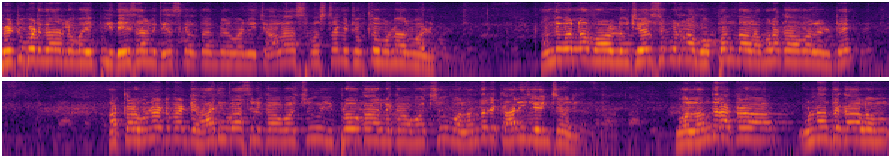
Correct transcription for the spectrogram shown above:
పెట్టుబడిదారుల వైపు ఈ దేశాన్ని తీసుకెళ్తాం మేము అని చాలా స్పష్టంగా చెప్తూ ఉన్నారు వాళ్ళు. అందువల్ల వాళ్ళు చేసుకున్న ఒప్పందాలు అమలు కావాలంటే అక్కడ ఉన్నటువంటి ఆదివాసులు కావచ్చు విప్లవకారులు కావచ్చు వాళ్ళందరినీ ఖాళీ చేయించాలి. వాళ్ళందరూ అక్కడ ఉన్నంతకాలం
